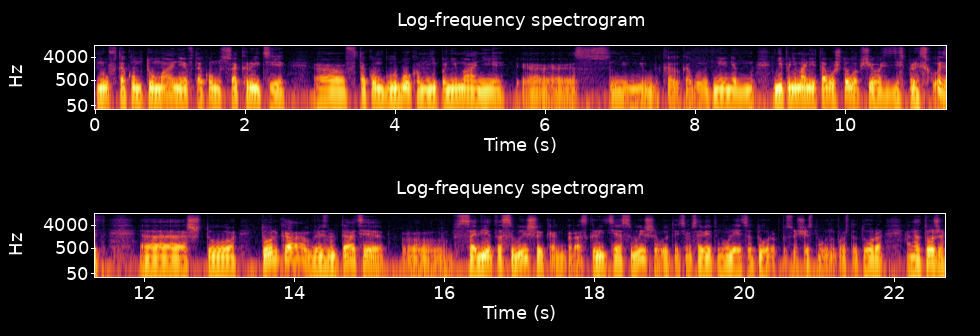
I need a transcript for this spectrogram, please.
ну, в таком тумане, в таком сокрытии, в таком глубоком непонимании не, не, как бы вот не, не, непонимание того, что вообще здесь происходит, э, что только в результате э, совета свыше, как бы раскрытия свыше, вот этим советом является Тора по существу, но просто Тора, она тоже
